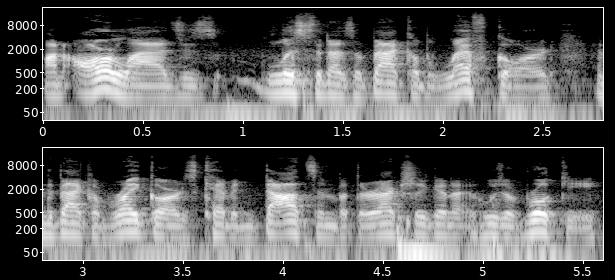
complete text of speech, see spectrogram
on Ourlads, is listed as a backup left guard, and the backup right guard is Kevin Dotson, but they're actually to, who's a rookie.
